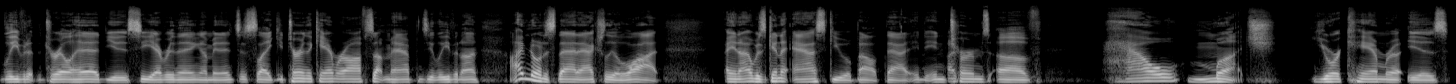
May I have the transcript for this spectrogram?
leave it at the trailhead, you see everything. I mean, it's just like you turn the camera off, something happens, you leave it on. I've noticed that actually a lot. And I was going to ask you about that in, in terms of how much your camera is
